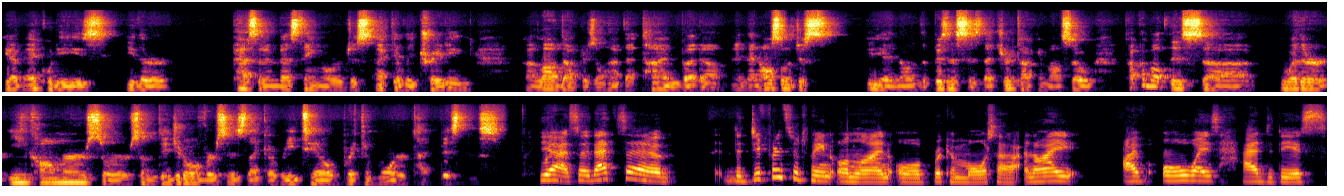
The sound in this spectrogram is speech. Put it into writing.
you have equities, either passive investing or just actively trading. A lot of doctors don't have that time, but um, and then also just you know the businesses that you're talking about. So talk about this uh, whether e-commerce or some digital versus like a retail brick and mortar type business. Yeah so that's uh, the difference between online or brick and mortar. And i i've always had this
